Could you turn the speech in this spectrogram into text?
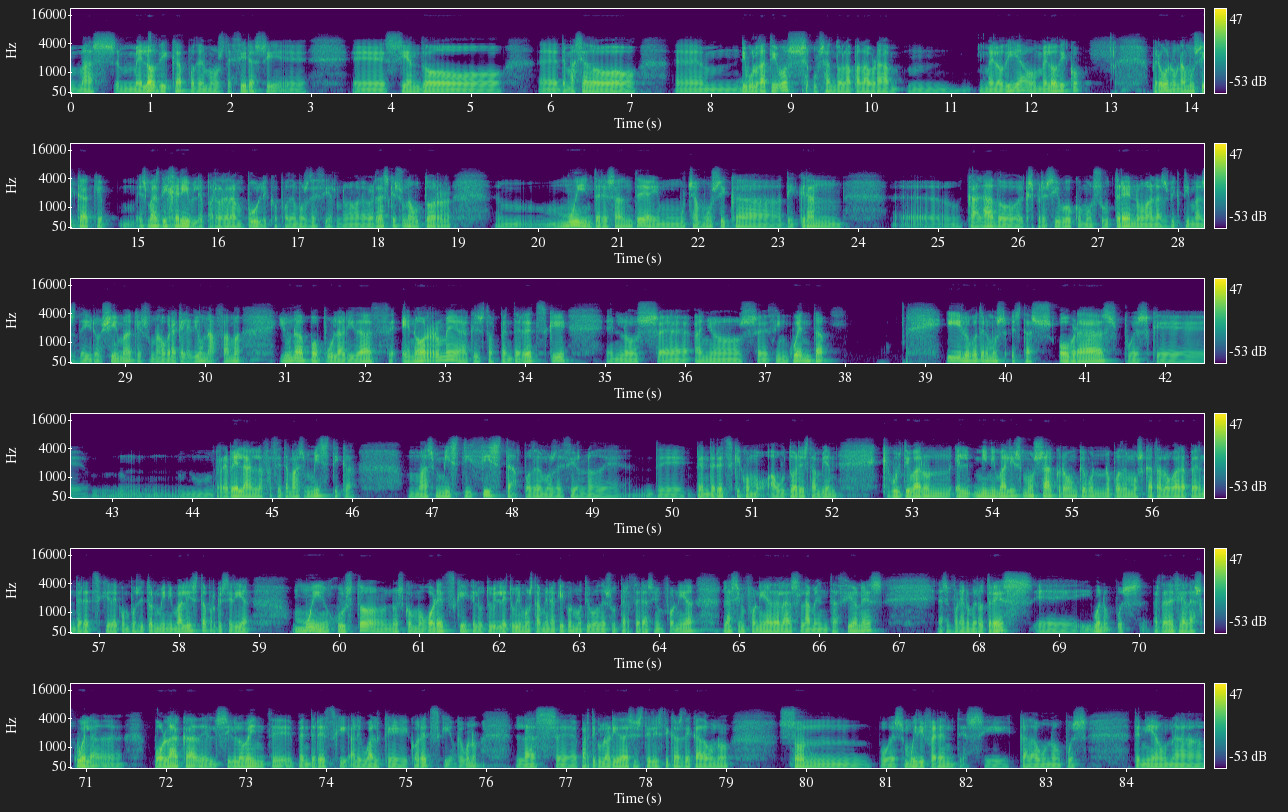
más melódica, podemos decir así, siendo demasiado Em, divulgativos usando la palabra mm, melodía o melódico, pero bueno, una música que es más digerible para el gran público, podemos decir, ¿no? La verdad es que es un autor em, muy interesante, hay mucha música de gran calado expresivo como su treno a las víctimas de Hiroshima, que es una obra que le dio una fama y una popularidad enorme a Krzysztof Penderecki en los eh, años 50. Eh, y luego tenemos estas obras pues que mm, revelan la faceta más mística más misticista, podemos decir, ¿no? De, de Penderecki como autores también que cultivaron el minimalismo sacro, aunque bueno, no podemos catalogar a Penderecki de compositor minimalista porque sería muy injusto, no es como Goretzky, que le tuvimos también aquí con motivo de su tercera sinfonía, la Sinfonía de las Lamentaciones, la Sinfonía número 3, eh, y bueno, pues pertenece a la escuela eh, polaca del siglo XX, Penderecki, al igual que Koretsky, aunque bueno, las eh, particularidades estilísticas de cada uno son pues muy diferentes y cada uno pues tenía una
